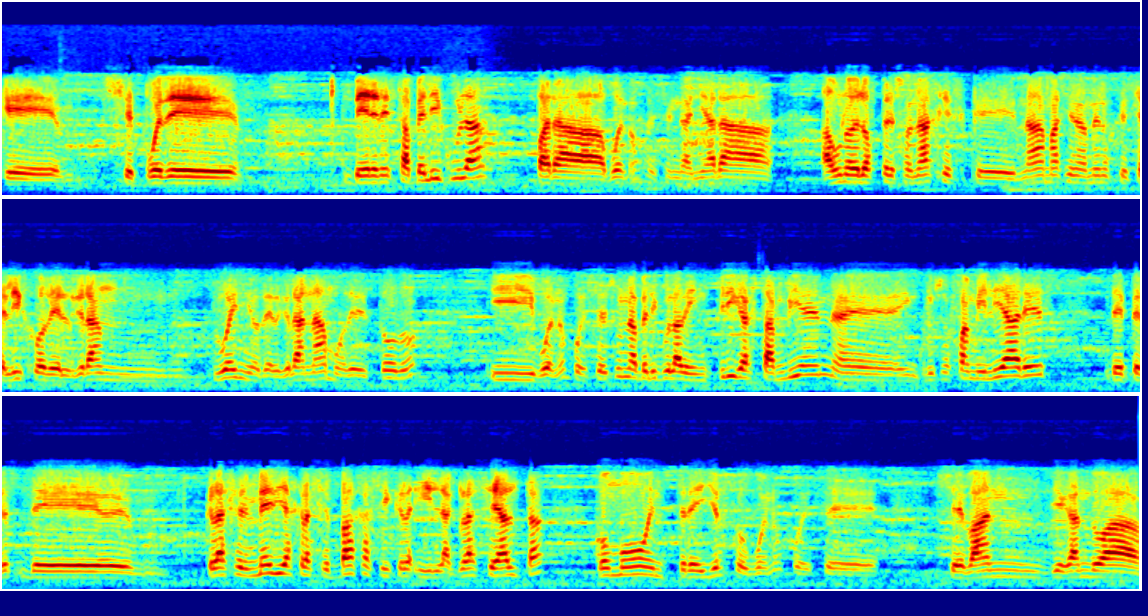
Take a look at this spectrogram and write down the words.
que se puede ver en esta película para, bueno, desengañar a, a uno de los personajes que nada más y nada menos que es el hijo del gran dueño, del gran amo de todo. Y bueno, pues es una película de intrigas también, eh, incluso familiares, de, de, clases medias, clases bajas y, la clase alta, como entre ellos, pues bueno, pues eh, se van llegando a,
